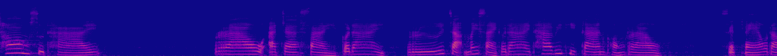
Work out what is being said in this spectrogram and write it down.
ช่องสุดท้าย เราอาจจะใส่ก็ได้ หรือจะไม่ใส่ก็ได้ ถ้าวิธีการของเราเสร็จแล้วเรา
